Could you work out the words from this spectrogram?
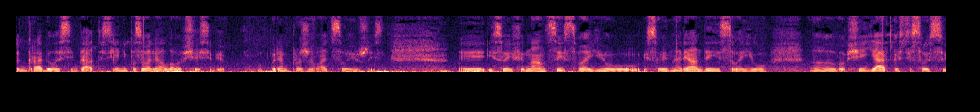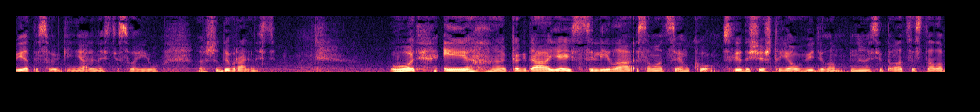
грабила себя, то есть я не позволяла вообще себе прям проживать свою жизнь и, и свои финансы, и свою, и свои наряды, и свою э, вообще яркость, и свой свет, и свою гениальность, и свою э, шедевральность. Вот, и э, когда я исцелила самооценку, следующее, что я увидела, э, ситуация стала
